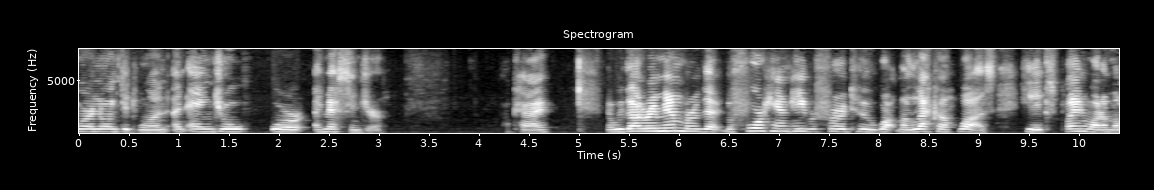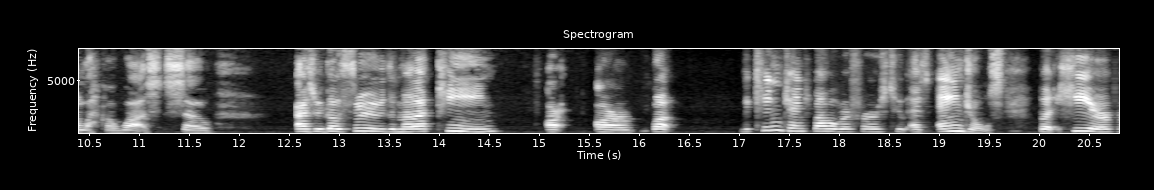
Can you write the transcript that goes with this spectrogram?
or anointed one, an angel or a messenger. Okay? Now we got to remember that beforehand he referred to what Maleka was. He explained what a Maleka was. So as we go through, the Malakim are are what the King James Bible refers to as angels, but here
